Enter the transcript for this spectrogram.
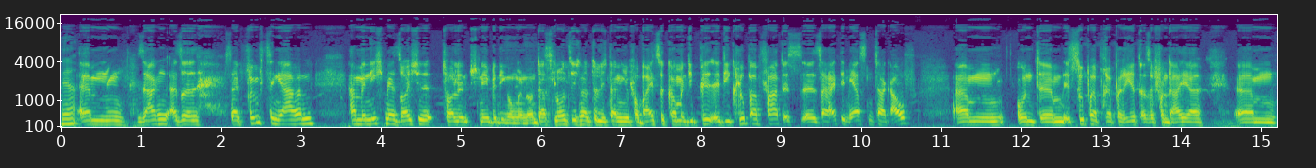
Ja. ähm, sagen, also seit 15 Jahren haben wir nicht mehr solche tollen Schneebedingungen und das lohnt sich natürlich dann hier vorbeizukommen. Die, die Clubabfahrt ist äh, seit dem ersten Tag auf. Ähm, und ähm, ist super präpariert. Also von daher, ähm,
